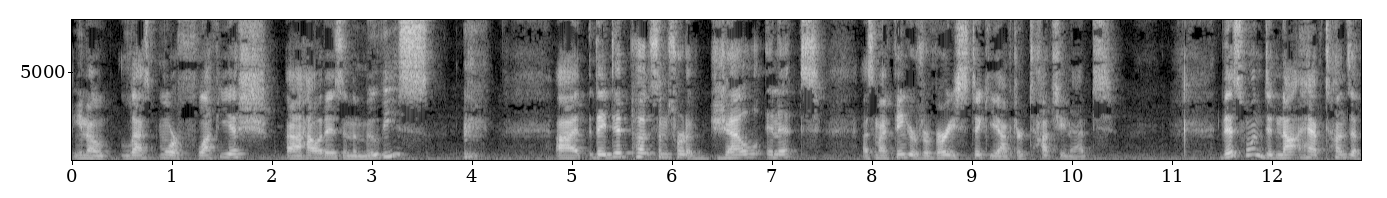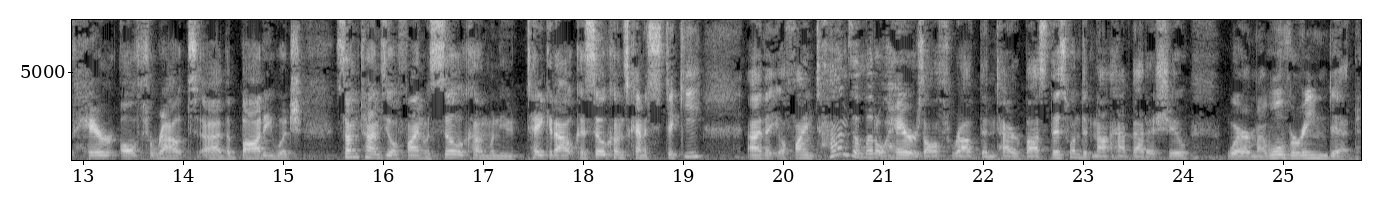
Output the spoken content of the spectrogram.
you know, less, more fluffyish, uh, how it is in the movies. uh, they did put some sort of gel in it, as my fingers were very sticky after touching it. This one did not have tons of hair all throughout uh, the body, which sometimes you'll find with silicone when you take it out, because silicone's kind of sticky uh, that you'll find tons of little hairs all throughout the entire bust. This one did not have that issue, where my Wolverine did.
